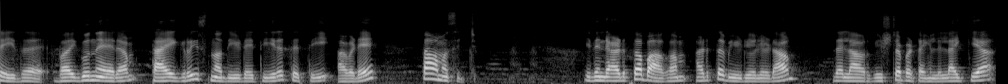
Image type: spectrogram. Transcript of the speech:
ചെയ്ത് വൈകുന്നേരം ടൈഗ്രീസ് നദിയുടെ തീരത്തെത്തി അവിടെ താമസിച്ചു. ഇതിന്റെ അടുത്ത ഭാഗം അടുത്ത വീഡിയോയിലിടാം ഇതെല്ലാവർക്കും ഇഷ്ടപ്പെട്ടെങ്കിൽ ലൈക്ക് ചെയ്യുക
